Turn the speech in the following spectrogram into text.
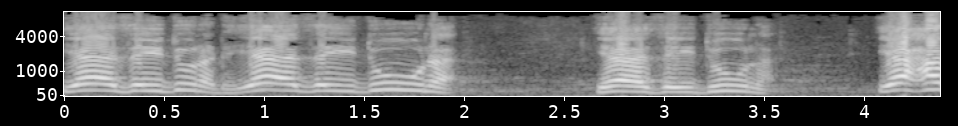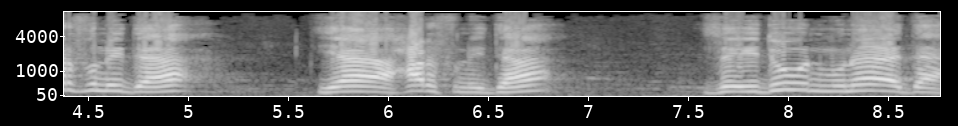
ya zayduna dheh ya zayduna ya zayduna ya xarfu nidaa ya xarfu nidaa zaydun munaada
